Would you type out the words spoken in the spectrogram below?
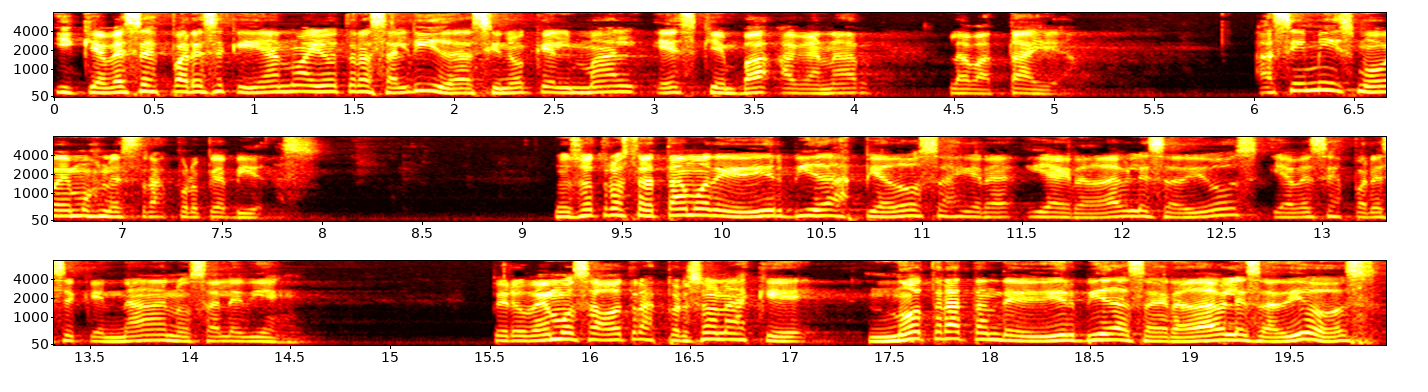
y que a veces parece que ya no hay otra salida, sino que el mal es quien va a ganar la batalla. Asimismo vemos nuestras propias vidas. Nosotros tratamos de vivir vidas piadosas y agradables a Dios y a veces parece que nada nos sale bien. Pero vemos a otras personas que no tratan de vivir vidas agradables a Dios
